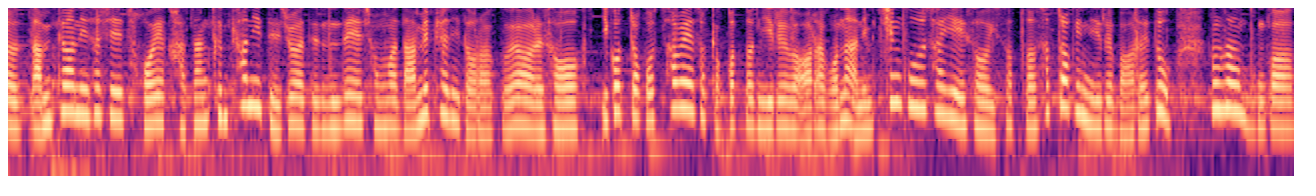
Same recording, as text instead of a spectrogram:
저 남편이 사실 저의 가장 큰 편이 돼줘야 되는데 정말 남의 편이더라고요. 그래서 이것저것 사회에서 겪었던 일을 말하거나 아니면 친구 사이에서 있었던 사적인 일을 말해도 항상 뭔가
